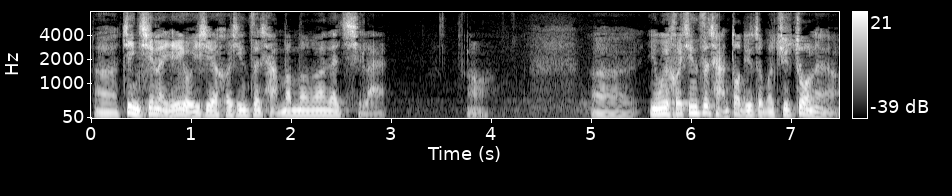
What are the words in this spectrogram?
呃，近期呢也有一些核心资产慢慢慢慢在起来，啊，呃，因为核心资产到底怎么去做呢？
